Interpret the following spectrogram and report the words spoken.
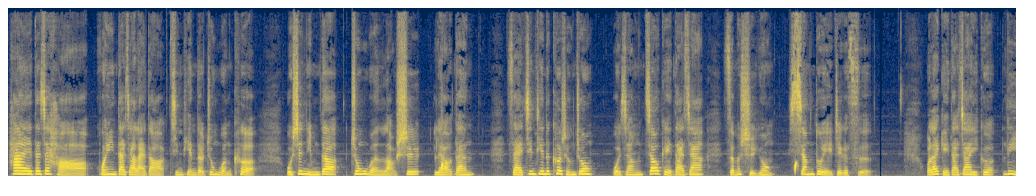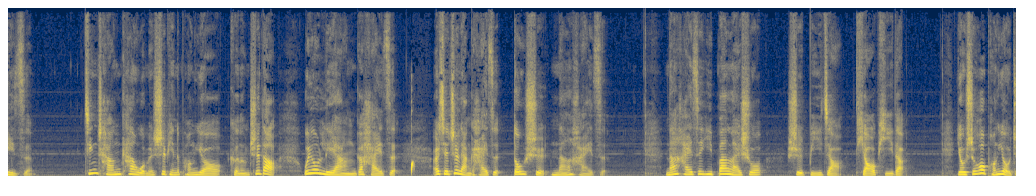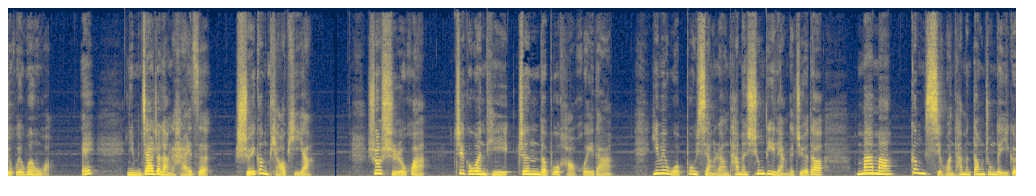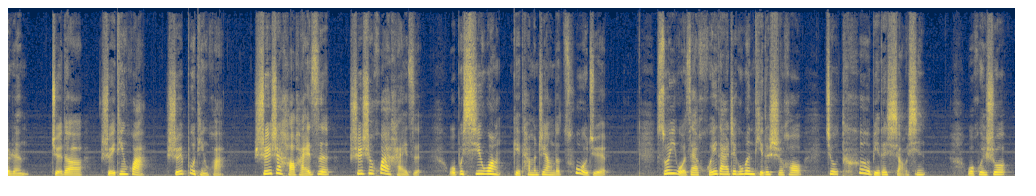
嗨，大家好，欢迎大家来到今天的中文课，我是你们的中文老师廖丹。在今天的课程中，我将教给大家怎么使用“相对”这个词。我来给大家一个例子。经常看我们视频的朋友可能知道，我有两个孩子，而且这两个孩子都是男孩子。男孩子一般来说是比较调皮的。有时候朋友就会问我：“哎，你们家这两个孩子谁更调皮呀？”说实话，这个问题真的不好回答，因为我不想让他们兄弟两个觉得妈妈更喜欢他们当中的一个人，觉得谁听话谁不听话，谁是好孩子谁是坏孩子。我不希望给他们这样的错觉，所以我在回答这个问题的时候就特别的小心。我会说，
